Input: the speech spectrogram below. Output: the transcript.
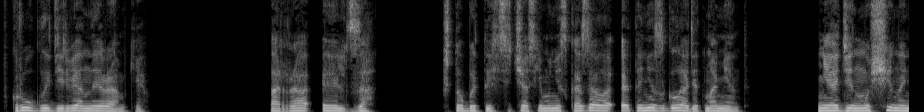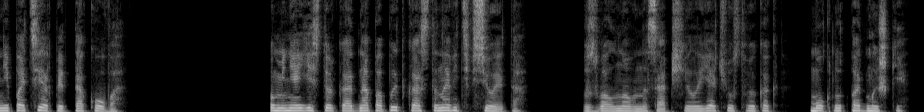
в круглой деревянной рамке. «Пора, Эльза. Что бы ты сейчас ему ни сказала, это не сгладит момент. Ни один мужчина не потерпит такого. У меня есть только одна попытка остановить все это», взволнованно сообщила я, чувствуя, как мокнут подмышки.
